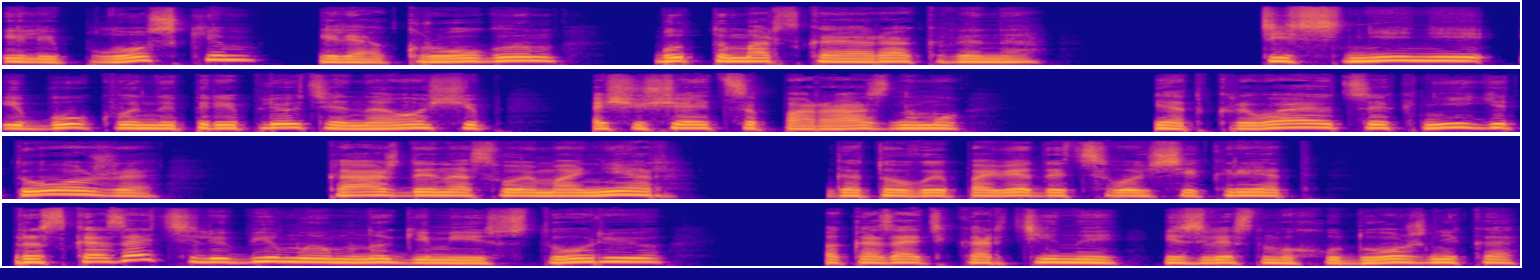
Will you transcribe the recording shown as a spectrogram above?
или плоским, или округлым, будто морская раковина. Теснение и буквы на переплете на ощупь ощущаются по-разному, и открываются книги тоже, каждый на свой манер, готовые поведать свой секрет, рассказать любимую многими историю, показать картины известного художника,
